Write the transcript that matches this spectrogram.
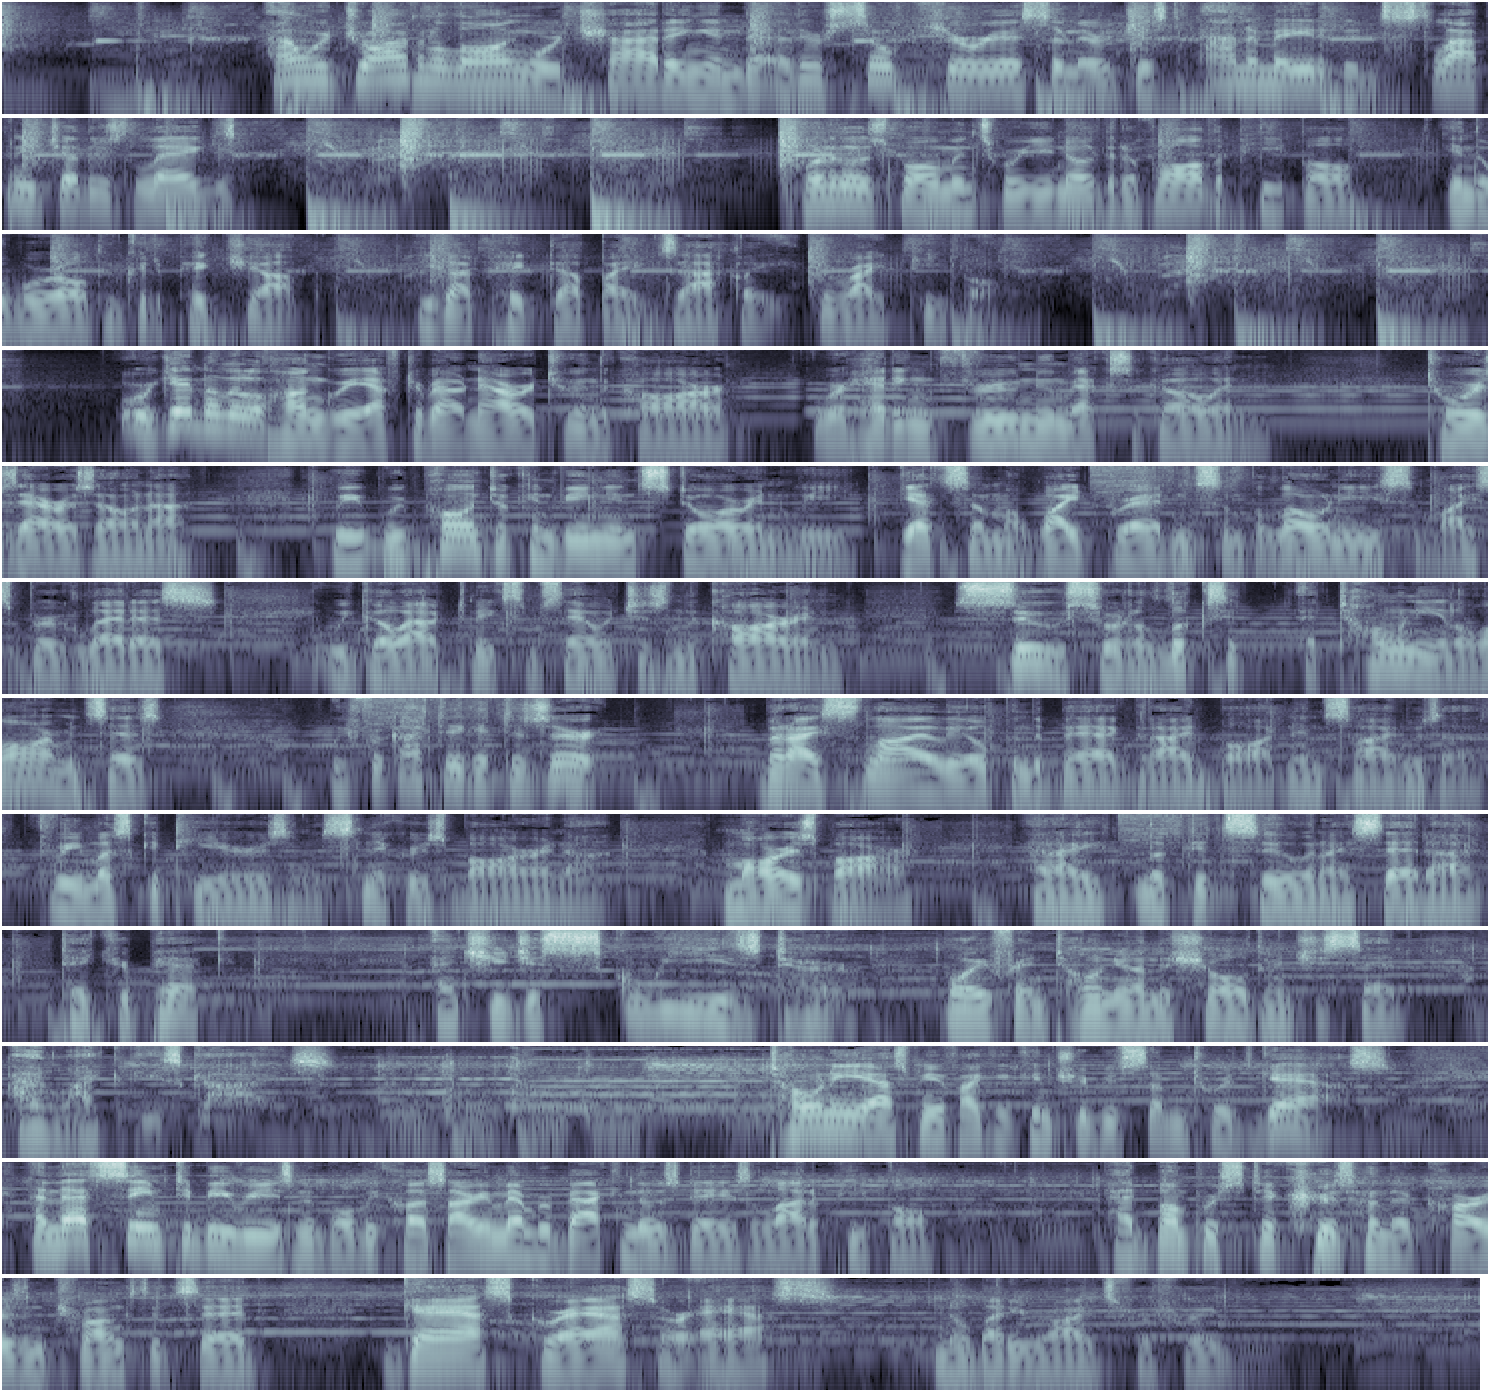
And we're driving along, we're chatting, and they're so curious and they're just animated and slapping each other's legs. One of those moments where you know that of all the people in the world who could have picked you up, you got picked up by exactly the right people. We're getting a little hungry after about an hour or two in the car. We're heading through New Mexico and towards Arizona. We, we pull into a convenience store and we get some uh, white bread and some bologna, some iceberg lettuce. We go out to make some sandwiches in the car, and Sue sort of looks at, at Tony in alarm and says, We forgot to get dessert. But I slyly opened the bag that I'd bought, and inside was a Three Musketeers and a Snickers bar and a Mars bar. And I looked at Sue and I said, uh, Take your pick. And she just squeezed her boyfriend Tony on the shoulder and she said, I like these guys. Tony asked me if I could contribute something towards gas. And that seemed to be reasonable because I remember back in those days, a lot of people had bumper stickers on their cars and trunks that said, gas, grass, or ass. Nobody rides for free.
